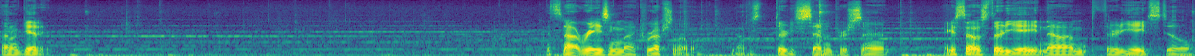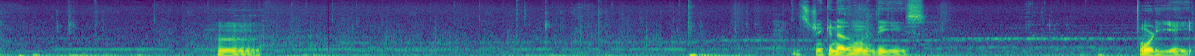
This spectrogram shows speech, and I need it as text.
I don't get it. It's not raising my corruption level. That was 37%. I guess that was 38. Now I'm 38 still. Hmm. Let's drink another one of these. 48.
